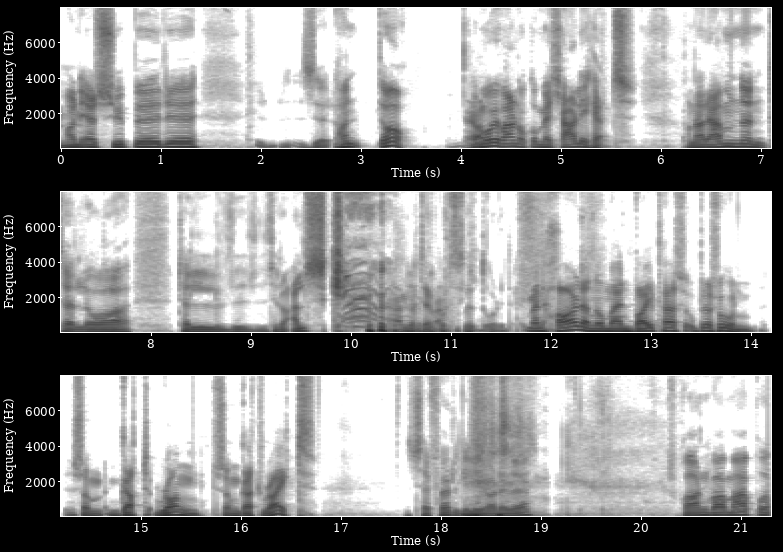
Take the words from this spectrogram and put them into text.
Mm. Han er super eh, Han Å! Det Ja. må jo være noe med kjærlighet. Han har evnen til å til, til å elske. Til å elske. Det. Men har det noe med en bypass-operasjon som got wrong, som got right? Selvfølgelig var det det. For Han var med på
